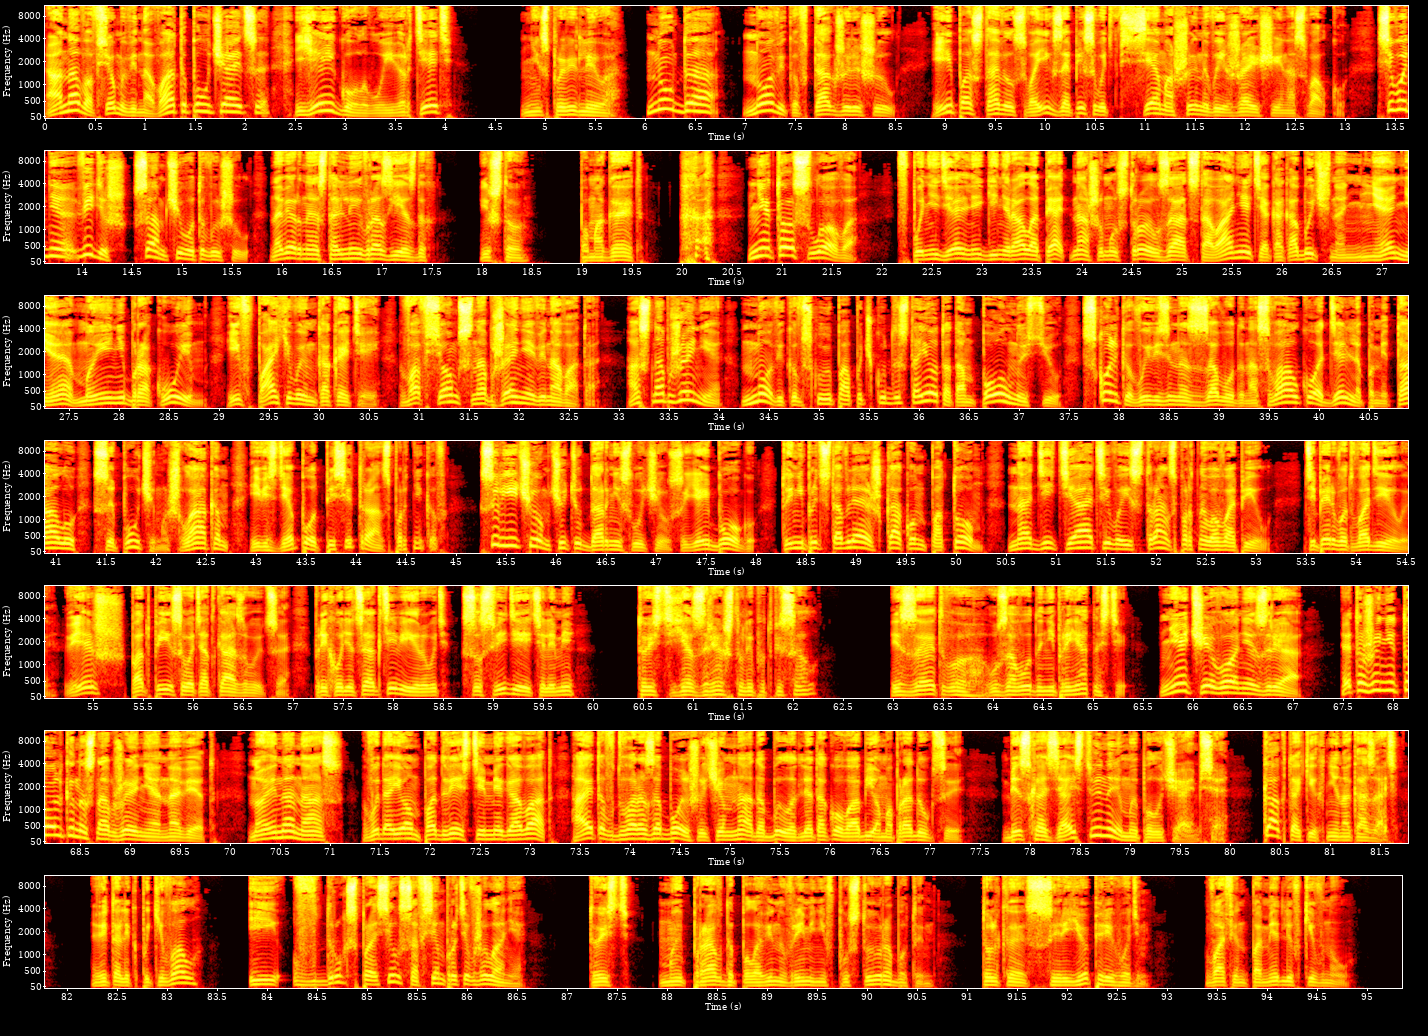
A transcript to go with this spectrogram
Она во всем и виновата, получается, ей голову и вертеть. Несправедливо. Ну да, Новиков также решил. И поставил своих записывать все машины, выезжающие на свалку. Сегодня, видишь, сам чего-то вышел. Наверное, остальные в разъездах. И что, помогает? Ха, не то слово. В понедельник генерал опять нашим устроил за отставание, те, как обычно. Не-не, мы не бракуем и впахиваем, как эти. Во всем снабжение виновато. А снабжение новиковскую папочку достает, а там полностью, сколько вывезено с завода на свалку, отдельно по металлу, сыпучим и шлаком, и везде подписи транспортников. С Ильичом чуть удар не случился, ей-богу. Ты не представляешь, как он потом на дитятева из транспортного вопил. Теперь вот водилы, видишь, подписывать отказываются. Приходится активировать, со свидетелями. То есть я зря, что ли, подписал? Из-за этого у завода неприятности? Ничего не зря. Это же не только на снабжение навет, но и на нас. Выдаем по 200 мегаватт, а это в два раза больше, чем надо было для такого объема продукции. Бесхозяйственные мы получаемся. Как таких не наказать? Виталик покивал и вдруг спросил совсем против желания. То есть мы правда половину времени впустую работаем? Только сырье переводим? Вафин, помедлив, кивнул.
